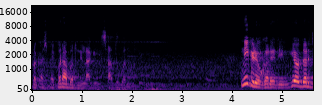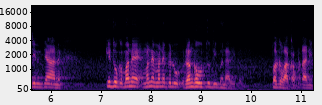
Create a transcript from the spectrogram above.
પ્રકાશભાઈ, બરાબરની લાગી, સાધુ બરાબર. નીકળ્યો ઘરેથી, ગયો દરજીને ત્યાં કીધું કે મને મને મને પેલું રંગવતુથી બનાવી દો, ભગવા કપડાની,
